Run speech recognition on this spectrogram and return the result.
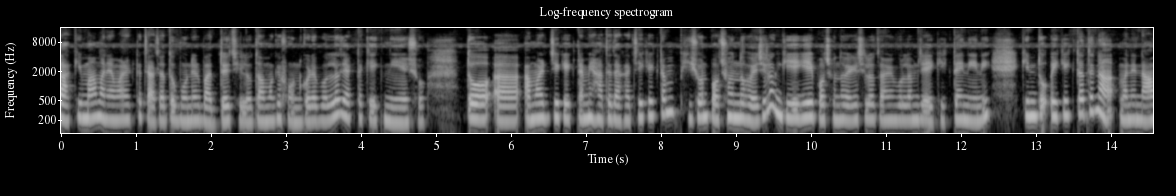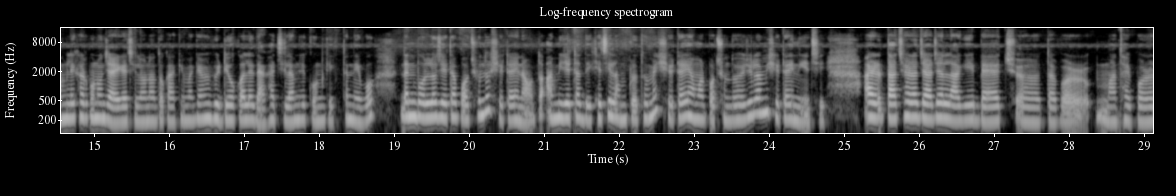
কাকিমা মানে আমার একটা চাচাতো বোনের বার্থডে ছিল, তো আমাকে ফোন করে বলল যে, একটা কেক নিয়ে এসো। তো আমার যে কেকটা আমি হাতে দেখাচ্ছি, এই কেকটা আমার ভীষণ পছন্দ হয়েছিল, গিয়ে গিয়েই পছন্দ হয়ে গেছিল, তো আমি বললাম যে, এই কেকটাই নিয়ে নিই কিন্তু ওই কেকটাতে না মানে নাম লেখার কোনো জায়গা ছিল না, তো কাকিমাকে আমি ভিডিও কলে দেখাচ্ছিলাম যে, কোন কেকটা নেব? দেন বলল যেটা পছন্দ, সেটাই নাও। তো আমি যেটা দেখেছিলাম প্রথমে, সেটাই আমার পছন্দ হয়েছিল, আমি সেটাই নিয়েছি। আর তাছাড়া যা যা লাগে ব্যাচ তারপর মাথায় পরা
